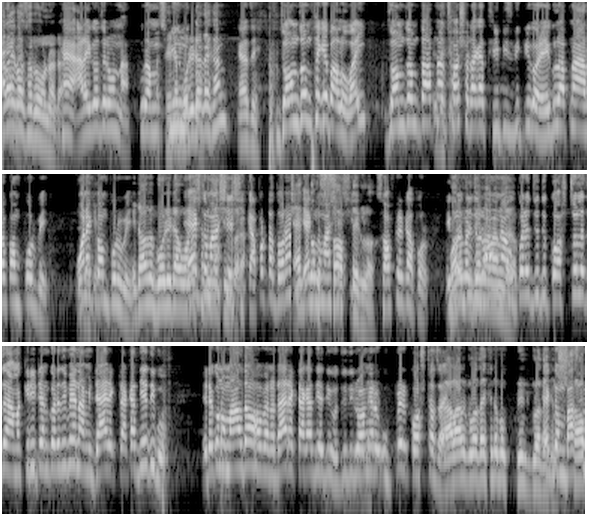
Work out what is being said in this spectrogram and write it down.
আড়াই। গজ হবে ওনাটা। হ্যাঁ আড়াই গজের ওনা পুরা সেটা বডিটা দেখান। হ্যাঁ যে জমজম থেকে ভালো ভাই। জমজম তো আপনার দেখেন। ছয়শো টাকা থ্রি পিস বিক্রি করে। এগুলো আপনার আরও কম পড়বে। অনেক কম পড়বে। এটা হবে বডিটা একদম আশি কাপড়টা ধরেন একদম এগুলো। সফটের কাপড়। এগুলো যদি রং না উপরে যদি কষ্ট চলে যায় আমাকে রিটার্ন করে দিবেন আমি ডাইরেক্ট টাকা দিয়ে দিব। এটা কোনো মাল দেওয়া হবে না ডাইরেক্ট টাকা দিয়ে দিব। যদি রঙের উপরের কষ্ট যায়। কালারগুলো দেখেন এবং প্রিন্টগুলো দেখেন। একদম বাস্তব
